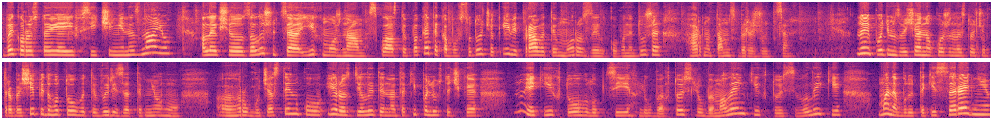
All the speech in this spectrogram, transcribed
Використаю я їх всі чи ні, не знаю, але якщо залишаться, їх можна скласти в пакетик або в судочок і відправити в морозилку. Вони дуже гарно там збережуться. Ну і потім, звичайно, кожен листочок треба ще підготовити, вирізати в нього е, грубу частинку і розділити на такі пелюсточки, ну, які хто голубці любить. Хтось любить маленькі, хтось великі. У мене будуть такі середні.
